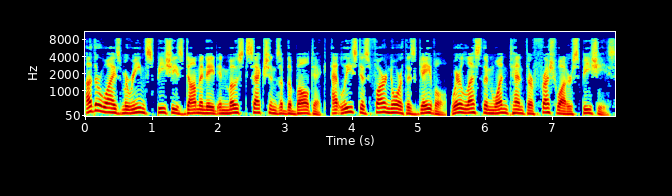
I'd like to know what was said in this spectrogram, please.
Otherwise marine species dominate in most sections of the Baltic, at least as far north as Gävle, where less than one-tenth are freshwater species.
